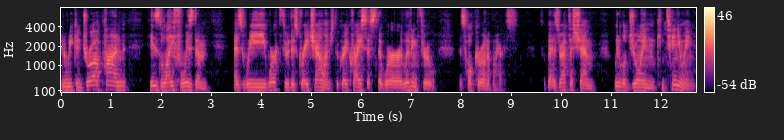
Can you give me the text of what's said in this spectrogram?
And we can draw upon his life wisdom as we work through this great challenge the great crisis that we're living through this whole coronavirus. So be'ezrat hashem we will join in continuing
